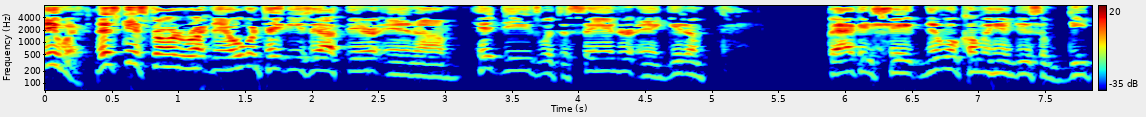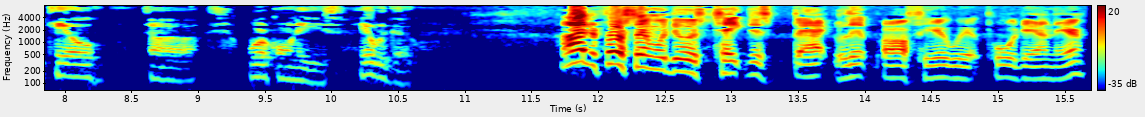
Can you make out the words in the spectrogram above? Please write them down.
Anyway, let's get started right now. We're going to take these out there and um, hit these with the sander and get them back in shape. Then we'll come in here and do some detail uh, work on these. Here we go. All right, the first thing we'll do is take this back lip off here where it poured down there.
